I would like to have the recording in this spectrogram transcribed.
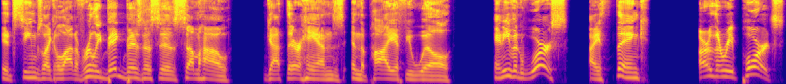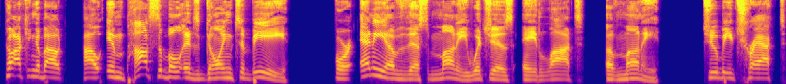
it seems like a lot of really big businesses somehow got their hands in the pie, if you will. And even worse, I think, are the reports talking about how impossible it's going to be for any of this money, which is a lot of money, to be tracked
